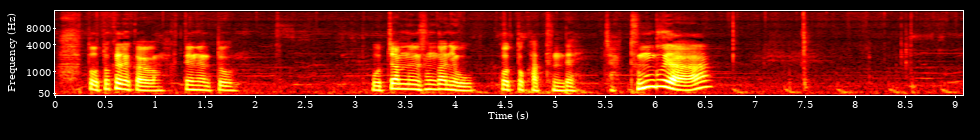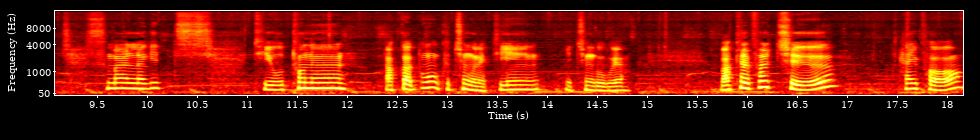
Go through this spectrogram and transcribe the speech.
하, 또 어떻게 될까요? 그때는 또 못 잡는 순간이 올 것도 같은데 자 둠부야 자, 스마일 라기 자, 뒤에 오토는 아까 어 그 친구네. 디잉 이 친구고요. 마켈 펄츠 하이퍼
